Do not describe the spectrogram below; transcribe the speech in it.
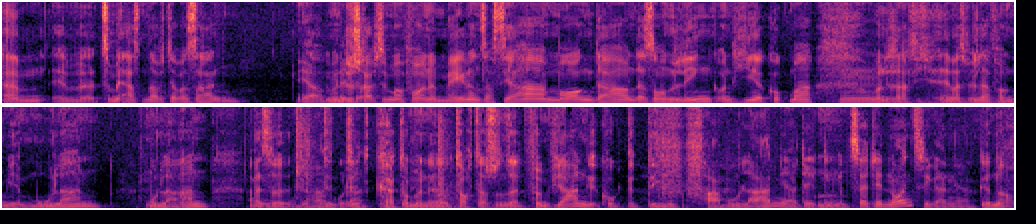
Ähm, äh, zum ersten darf ich da was sagen? Ja, du bitte. schreibst mir mal vorne eine Mail und sagst, ja, morgen da und da ist noch ein Link und hier, guck mal. Mhm. Und dann dachte ich, hey, was will er von mir? Mulan? Mulan? Also, Mulan, das, Mulan. das hat doch meine Tochter schon seit fünf Jahren geguckt, das Ding. Fabulan, ja, den, den gibt es seit den 90ern, ja. Genau.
